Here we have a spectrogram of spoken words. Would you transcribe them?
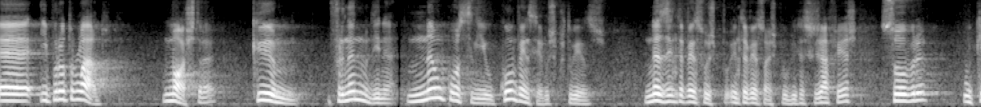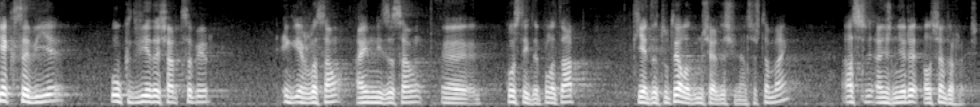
Uh, e, por outro lado, mostra que Fernando Medina não conseguiu convencer os portugueses nas intervenções, intervenções públicas que já fez sobre o que é que sabia ou que devia deixar de saber em, relação à indenização eh, concedida pela TAP, que é da tutela do Ministério das Finanças também, à engenheira Alexandra Reis.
